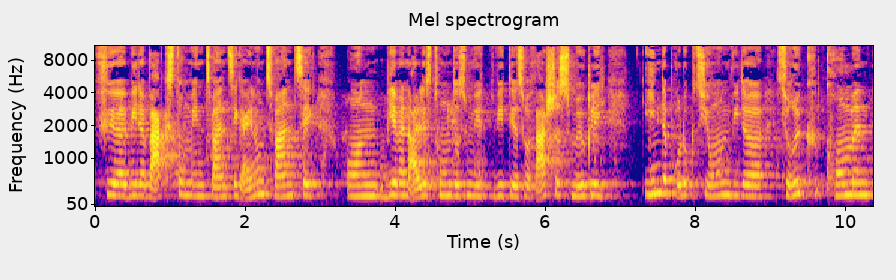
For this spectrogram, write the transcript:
für wieder Wachstum in 2021. Und wir werden alles tun, dass wir so rasch als möglich in der Produktion wieder zurückkommen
